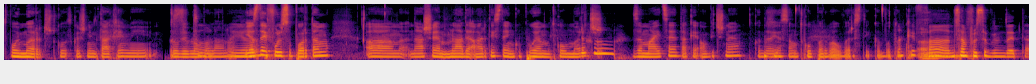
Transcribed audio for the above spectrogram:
tvoj mrč, tako s kakšnim takimi, to bi bilo bolano. ja. Jaz zdaj full supportam um, naše mlade artiste in kupujem tako mrč za majice, take obične. Tako da jaz sem tako prva v vrsti, ki bo to. Okay, kupila. fun. Sam ful se bojim, da je ta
